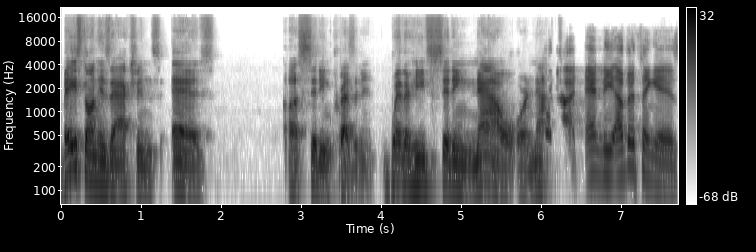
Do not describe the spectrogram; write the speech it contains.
based on his actions as a sitting president, whether he's sitting now or not. And the other thing is,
